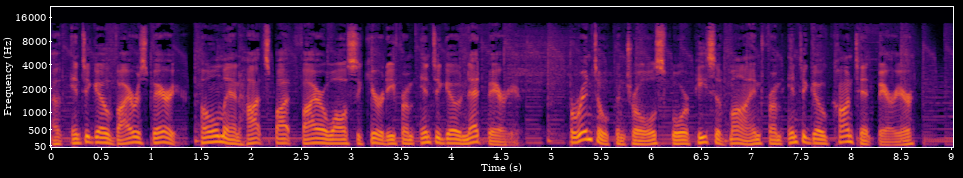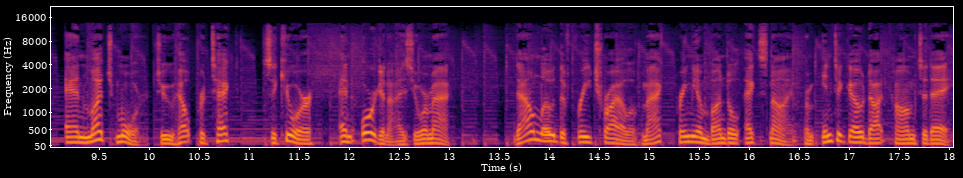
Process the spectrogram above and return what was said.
of Intego Virus Barrier, home and hotspot firewall security from Intego Net Barrier, parental controls for peace of mind from Intego Content Barrier, and much more to help protect, secure, and organize your Mac. Download the free trial of Mac Premium Bundle X9 from Intego.com today,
